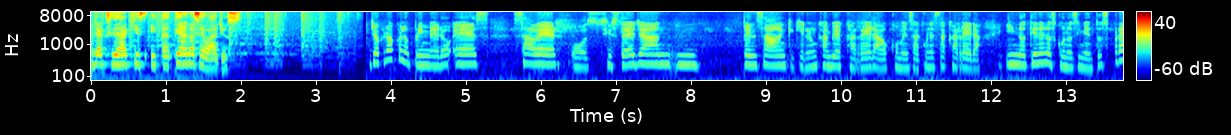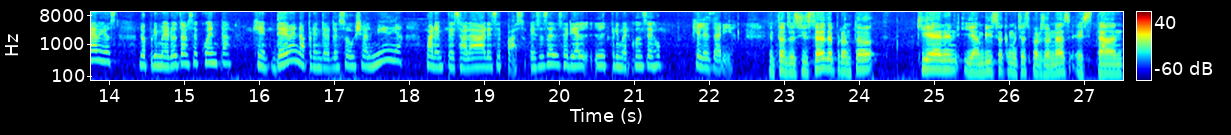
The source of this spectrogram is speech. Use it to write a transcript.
Yaxidakis y Tatiana Ceballos. Yo creo que lo primero es saber, o si ustedes ya han mm, pensado en que quieren un cambio de carrera o comenzar con esta carrera y no tienen los conocimientos previos, lo primero es darse cuenta que deben aprender de social media para empezar a dar ese paso. Ese sería el primer consejo que les daría. Entonces, si ustedes de pronto quieren y han visto que muchas personas están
